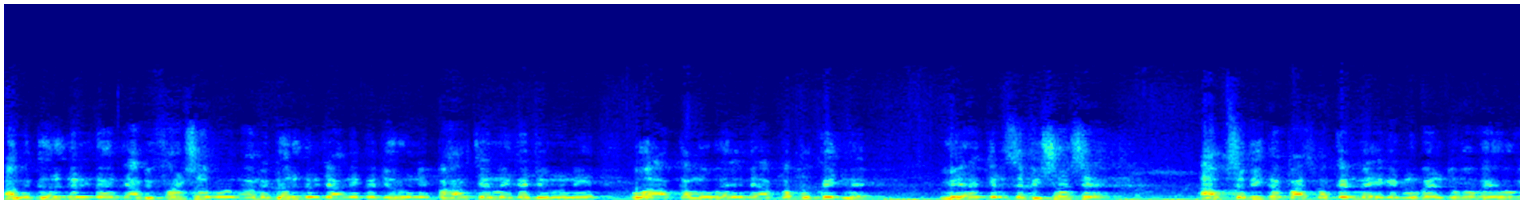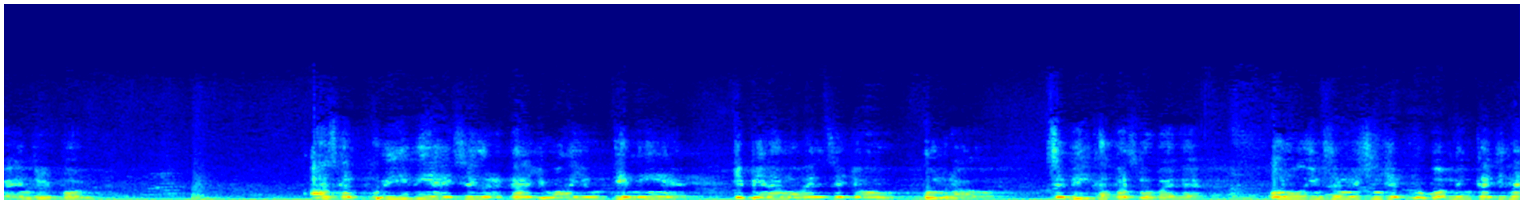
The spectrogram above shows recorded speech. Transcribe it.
हमें घर घर जाने, अभी ऑफ़ ऑल हमें घर घर जाने का ज़रूर नहीं, पहाड़ चढ़ने का ज़रूर नहीं। वो आपका मोबाइल में, आपका पॉकेट में। मेरा ख्याल से विश्वास है, आप सभी का पास पॉकेट में एक एक मोबाइल तो होगा ही होगा एंड्रॉइड फ़ोन आजकल कोई भी ऐसे लड़का, युवा, युवती नहीं है कि बिना मोबाइल से जो घूम रहा हो। सभी का पास मोबाइल है। और वो इंफॉर्मेशन जो गवर्नमेंट का जितना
